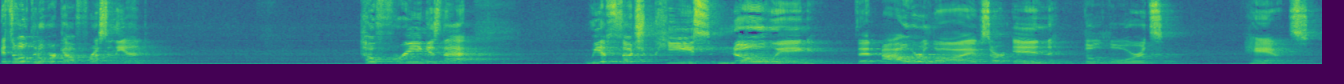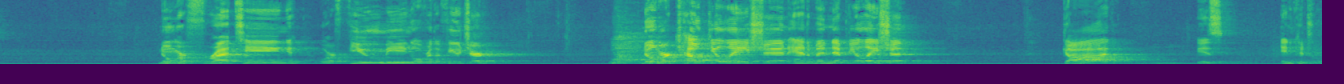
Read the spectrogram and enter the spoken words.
It's all going to work out for us in the end. How freeing is that? We have such peace knowing that our lives are in the Lord's hands. No more fretting or fuming over the future. No more calculation and manipulation. God is in control.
